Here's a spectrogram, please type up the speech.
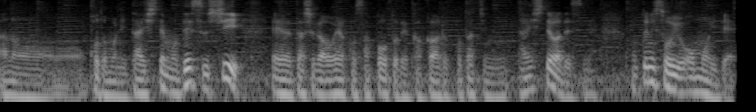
あの子供に対してもですし、え私が親子サポートで関わる子たちに対してはですね本当にそういう思いで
